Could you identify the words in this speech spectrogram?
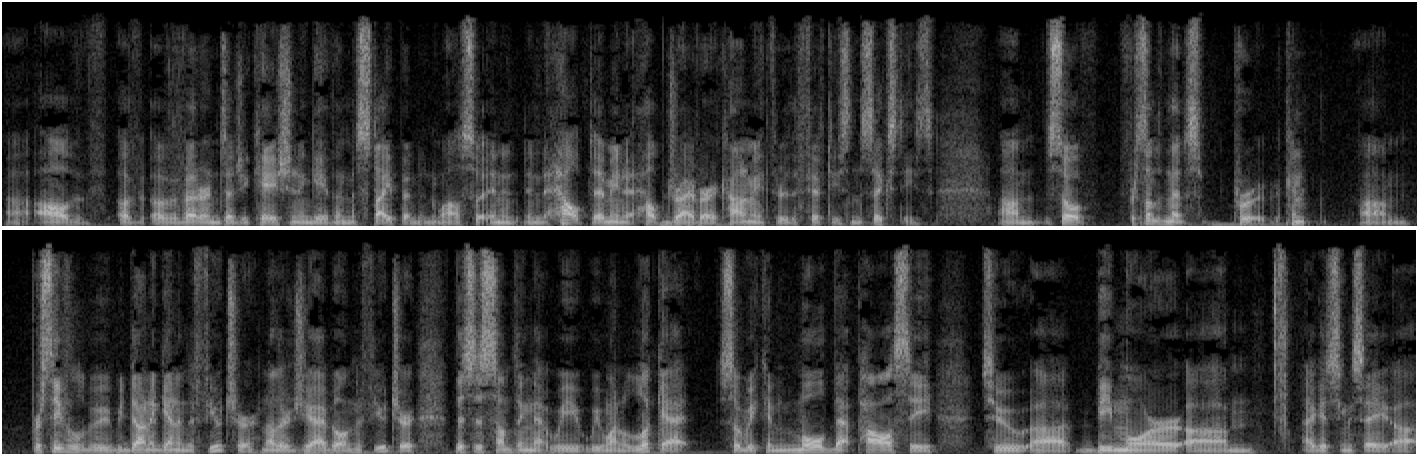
uh, all of, of, of, a veteran's education and gave them a stipend and well, so and, and helped. I mean, it helped drive our economy through the 50s and 60s. Um, so for something that's per, can um, perceivably be done again in the future, another GI Bill in the future, this is something that we, we want to look at so we can mold that policy to uh, be more, um, I guess you can say, uh,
